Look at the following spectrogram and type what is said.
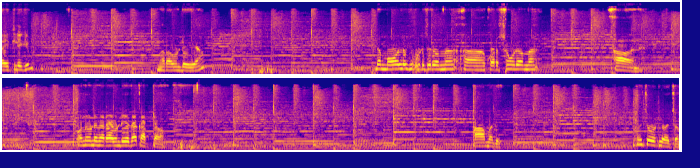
റൈറ്റിലേക്കും റൗണ്ട് ചെയ്യാം. പിന്നെ മുകളിലേക്ക് പിടിച്ചിട്ട് ഒന്ന് ആ, കുറച്ചും കൂടി ഒന്ന് ആ തന്നെ. ഒന്നുകൂടി ഒന്ന് റൗണ്ട് ചെയ്താൽ കട്ടാവും ആ മതി. ഒന്ന് ചുവട്ടിൽ വെച്ചോ.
